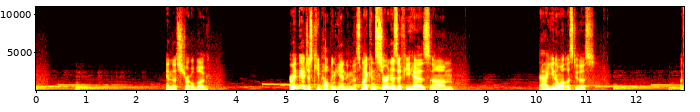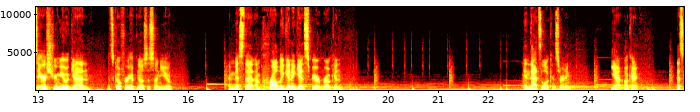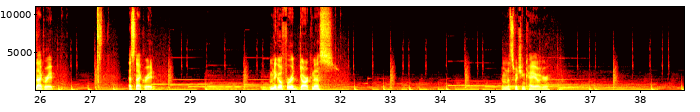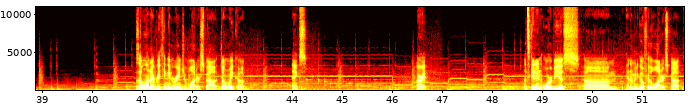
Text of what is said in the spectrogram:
And the struggle bug. Or maybe I just keep helping handing this. My concern is if he has, um... Ah, you know what? Let's do this. Let's airstream you again. Let's go for a hypnosis on you. I missed that. I'm probably gonna get spirit broken. And that's a little concerning. Yeah, okay. That's not great. That's not great. I'm gonna go for a darkness. I'm gonna switch in Kyogre. Because I want everything in range of Water Spout. Don't wake up. Thanks. Alright. Let's get an Orbius, um, and I'm gonna go for the Water Spout.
